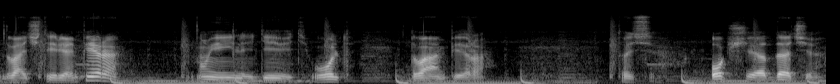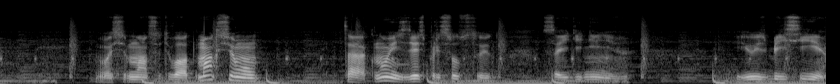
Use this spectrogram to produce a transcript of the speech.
2,4 ампера, ну или 9 вольт 2 ампера. То есть общая отдача 18 ватт максимум. Так, ну и здесь присутствует соединение USB-C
